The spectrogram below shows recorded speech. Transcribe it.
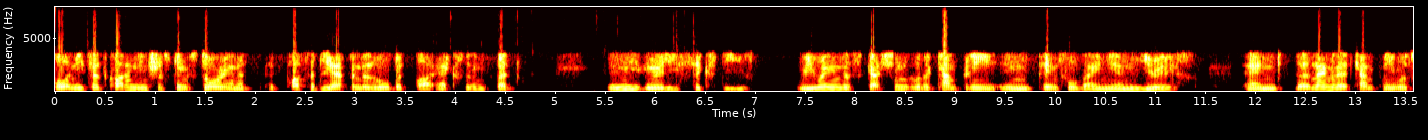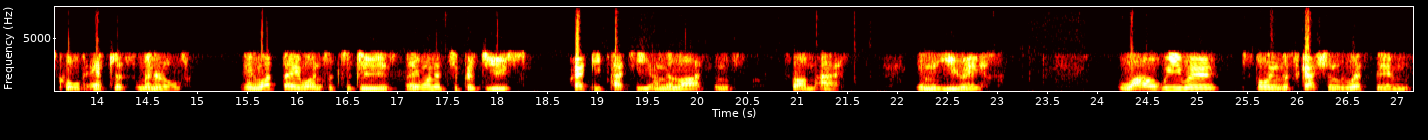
Well, Anita, it's quite an interesting story, and it, it possibly happened a little bit by accident. But in the early 60s, we were in discussions with a company in Pennsylvania in the US. And the name of that company was called Atlas Minerals. And what they wanted to do is they wanted to produce Pratley Putty under license from us in the US. While we were still in discussions with them,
